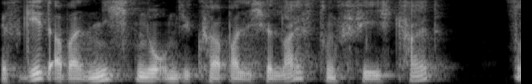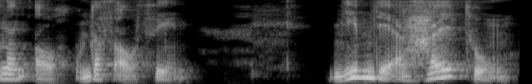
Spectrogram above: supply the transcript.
Es geht aber nicht nur um die körperliche Leistungsfähigkeit, sondern auch um das Aussehen. Neben der Erhaltung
